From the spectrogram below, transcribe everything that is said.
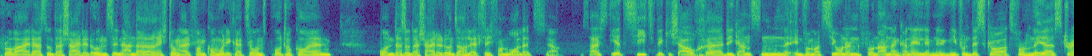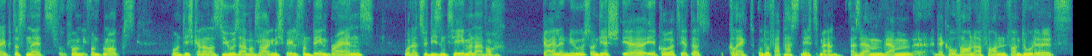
Providers, unterscheidet uns in anderer Richtung halt von Kommunikationsprotokollen und das unterscheidet uns auch letztlich von Wallets, ja. Das heißt, ihr zieht wirklich auch äh, die ganzen Informationen von anderen Kanälen, nämlich von Discord, von äh, Stripe, das Netz, von, von Blogs. Und ich kann dann als User einfach sagen, ich will von den Brands oder zu diesen Themen einfach geile News und ihr, ihr, ihr kuratiert das. Korrekt. Und du verpasst nichts mehr. Also wir haben, wir haben, äh, der Co-Founder von, von Doodles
